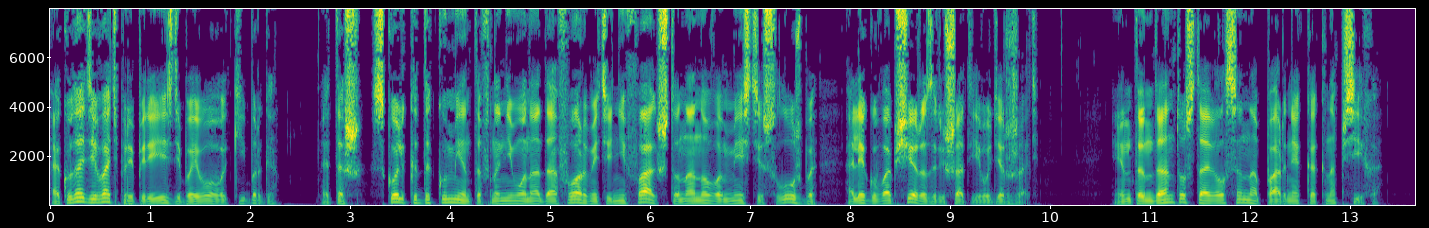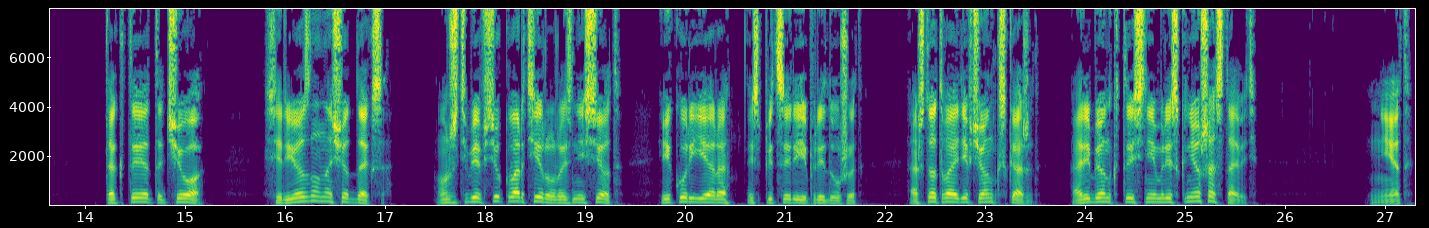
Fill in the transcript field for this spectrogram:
А куда девать при переезде боевого киборга? Это ж сколько документов на него надо оформить, и не факт, что на новом месте службы Олегу вообще разрешат его держать. Интендант уставился на парня, как на психа. «Так ты это чего? Серьезно насчет Декса? Он же тебе всю квартиру разнесет, и курьера из пиццерии придушит. А что твоя девчонка скажет? А ребенка ты с ним рискнешь оставить?» «Нет»,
